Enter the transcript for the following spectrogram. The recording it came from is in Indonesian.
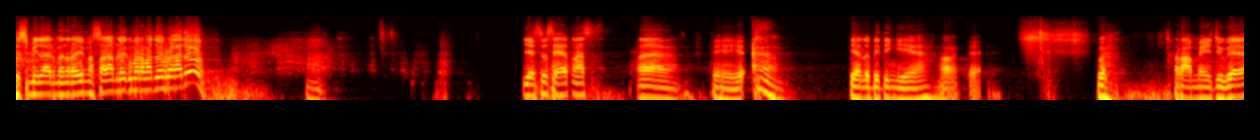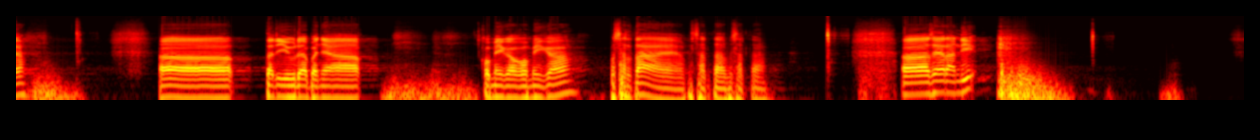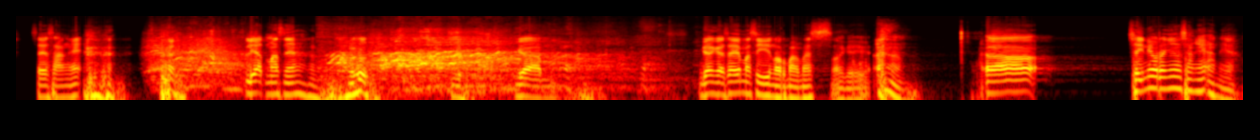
Bismillahirrahmanirrahim. Assalamualaikum warahmatullahi wabarakatuh. Yesus sehat mas. Ah, Oke, biar lebih tinggi ya. Oke. Wah, ramai juga ya. Eh, tadi udah banyak komika-komika, peserta ya, peserta, peserta. Eh, saya Randi. saya sange. Lihat masnya. Enggak. Enggak, enggak, saya masih normal, Mas. Oke. Eh, saya ini orangnya sangean ya.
